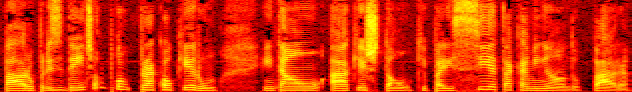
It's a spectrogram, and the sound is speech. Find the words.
Para o presidente ou para qualquer um. Então, a questão que parecia estar caminhando para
